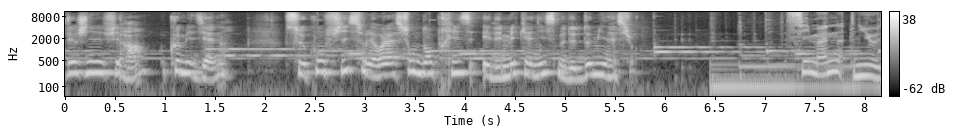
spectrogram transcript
Virginie Fira, comédienne, se confie sur les relations d'emprise et les mécanismes de domination. Simone News.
